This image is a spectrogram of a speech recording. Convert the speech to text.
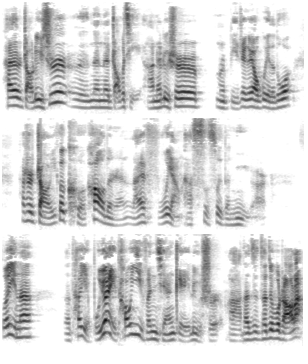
他找律师，呃，那那找不起啊，那律师比这个要贵得多。他是找一个可靠的人来抚养他四岁的女儿，所以呢，呃，他也不愿意掏一分钱给律师啊，他就他就不找了。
